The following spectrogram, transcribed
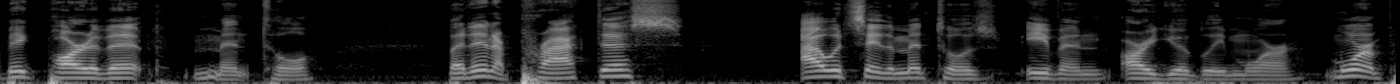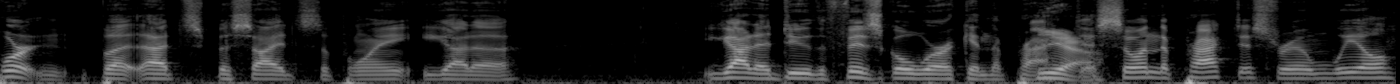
big part of it, mental. But in a practice, I would say the mental is even arguably more more important. But that's besides the point. You gotta you gotta do the physical work in the practice. Yeah. So in the practice room, we'll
